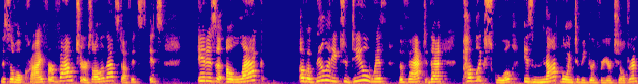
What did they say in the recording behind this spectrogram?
This is the whole cry for vouchers, all of that stuff. It's it's it is a, a lack of ability to deal with the fact that public school is not going to be good for your children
